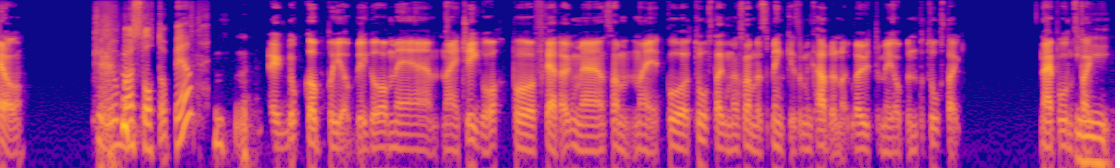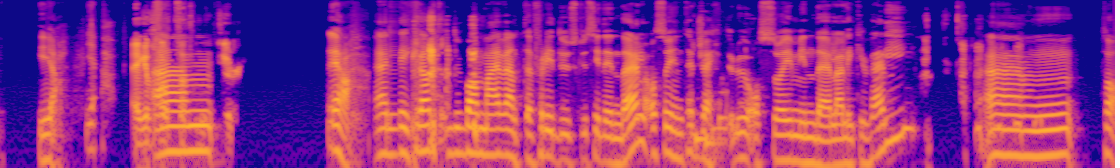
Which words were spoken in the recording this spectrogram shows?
Ja. Kunne jo bare stått opp igjen. Jeg dukka opp på jobb i går med Nei, ikke i går. På fredag med samme, Nei, på torsdag med samme sminke som jeg hadde når jeg var ute med jobben på torsdag. Nei, på onsdag. i, ja. Jeg er fortsatt Um, full. Ja, jeg liker at du ba meg vente fordi du skulle si din del, og så interjecter du også i min del allikevel. Um, så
